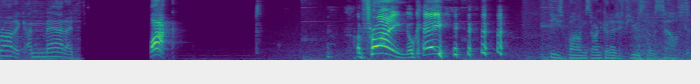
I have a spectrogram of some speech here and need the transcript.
I'm neurotic. I'm mad. I. Fuck! I'm trying, okay? These bombs aren't gonna defuse themselves.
